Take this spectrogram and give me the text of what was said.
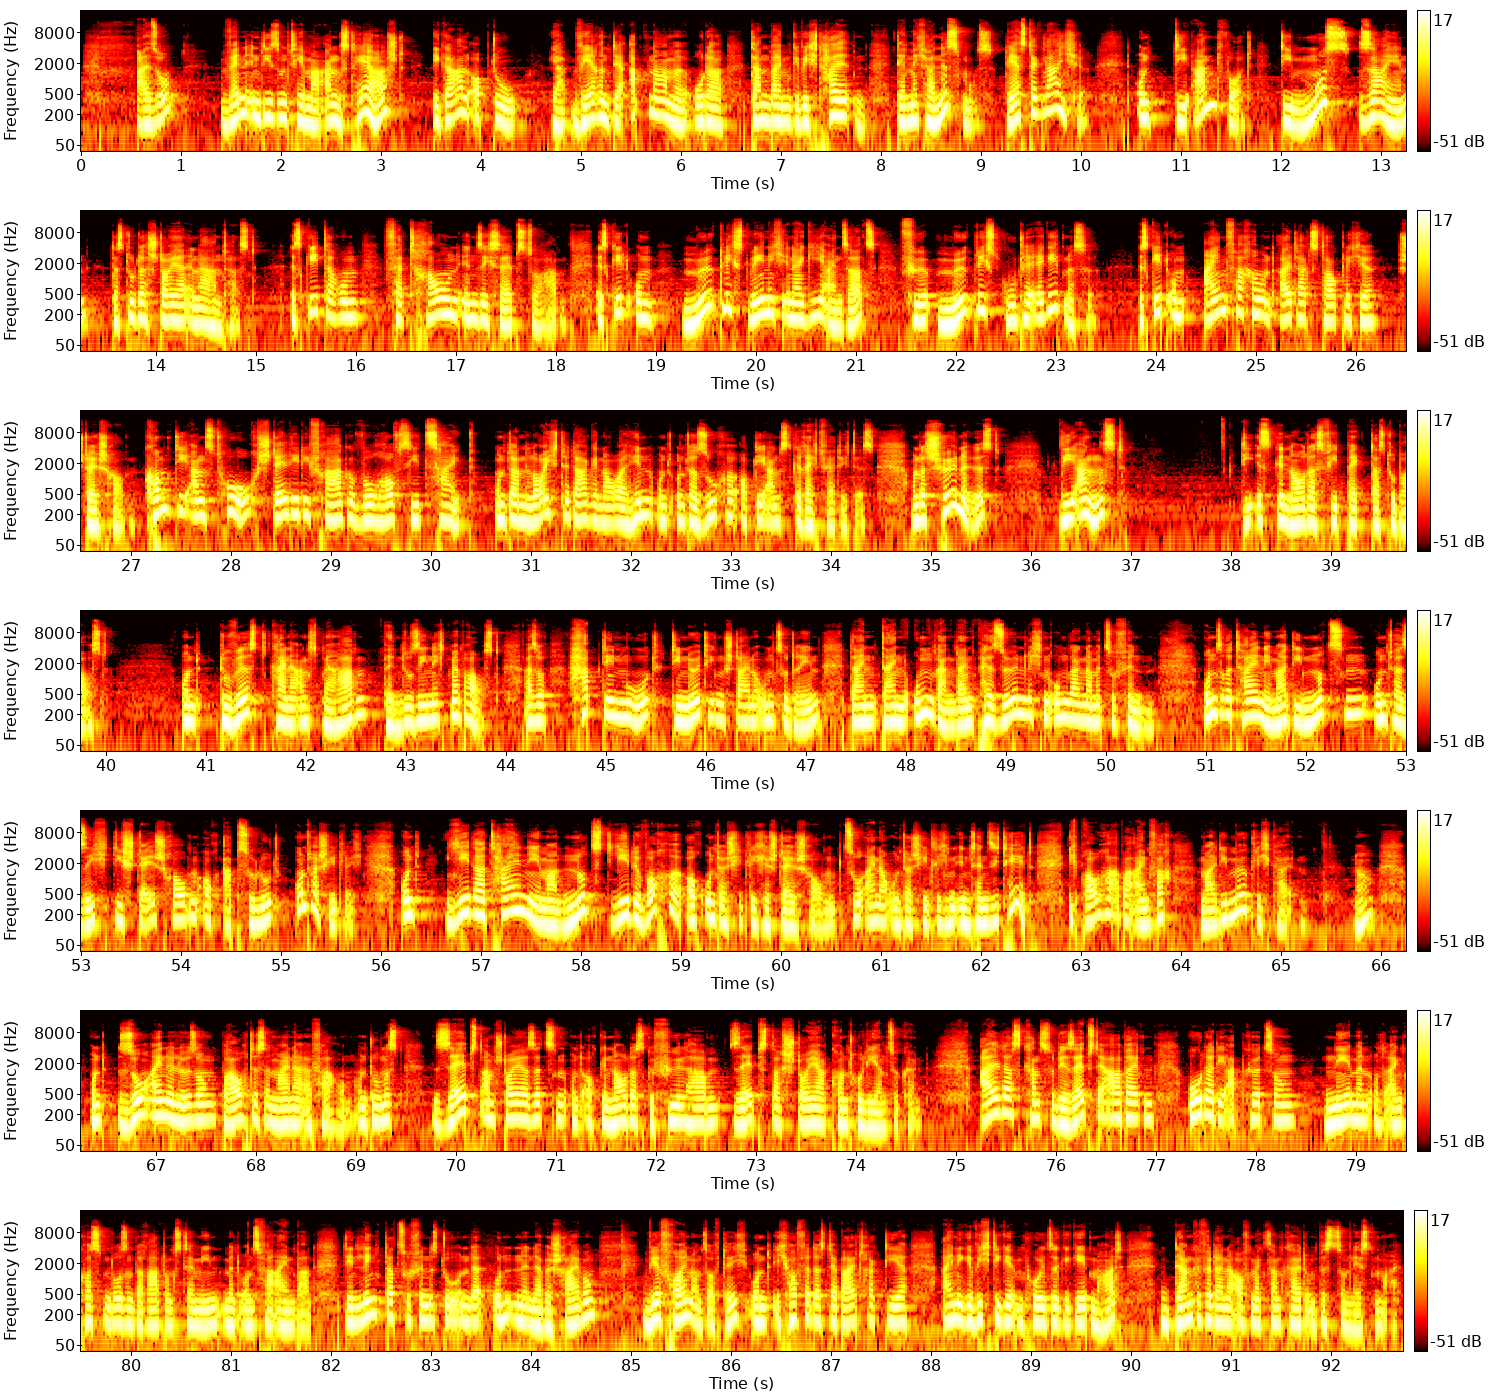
Also, wenn in diesem Thema Angst herrscht, egal ob du ja, während der Abnahme oder dann beim Gewicht halten, der Mechanismus, der ist der gleiche. Und die Antwort, die muss sein, dass du das Steuer in der Hand hast. Es geht darum, Vertrauen in sich selbst zu haben. Es geht um möglichst wenig Energieeinsatz für möglichst gute Ergebnisse. Es geht um einfache und alltagstaugliche Stellschrauben. Kommt die Angst hoch, stell dir die Frage, worauf sie zeigt. Und dann leuchte da genauer hin und untersuche, ob die Angst gerechtfertigt ist. Und das Schöne ist, die Angst, die ist genau das Feedback, das du brauchst. Und du wirst keine Angst mehr haben, wenn du sie nicht mehr brauchst. Also hab den Mut, die nötigen Steine umzudrehen, dein, deinen Umgang, deinen persönlichen Umgang damit zu finden. Unsere Teilnehmer, die nutzen unter sich die Stellschrauben auch absolut unterschiedlich. Und jeder Teilnehmer nutzt jede Woche auch unterschiedliche Stellschrauben zu einer unterschiedlichen Intensität. Ich brauche aber einfach mal die Möglichkeiten. Ne? Und so eine Lösung braucht es in meiner Erfahrung. Und du musst selbst am Steuer sitzen und auch genau das Gefühl haben, selbst das Steuer kontrollieren zu können. All das kannst du dir selbst erarbeiten oder die Abkürzung nehmen und einen kostenlosen Beratungstermin mit uns vereinbaren. Den Link dazu findest du unten in der Beschreibung. Wir freuen uns auf dich und ich hoffe, dass der Beitrag dir einige wichtige Impulse gegeben hat. Danke für deine Aufmerksamkeit und bis zum nächsten Mal.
